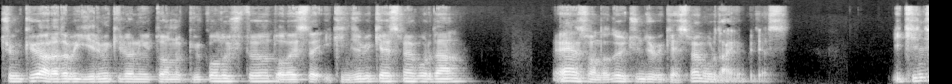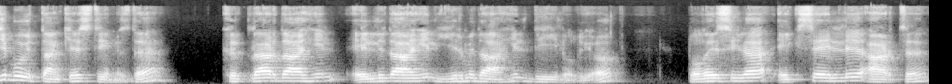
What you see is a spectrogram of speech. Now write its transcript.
Çünkü arada bir 20 kilonewtonluk yük oluştu. Dolayısıyla ikinci bir kesme buradan. En sonunda da üçüncü bir kesme buradan yapacağız. İkinci boyuttan kestiğimizde 40'lar dahil, 50 dahil, 20 dahil değil oluyor. Dolayısıyla eksi 50 artı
